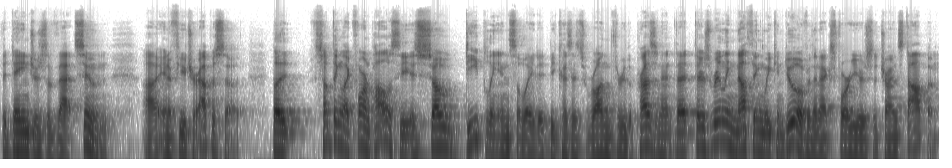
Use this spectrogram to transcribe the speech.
the dangers of that soon uh, in a future episode. But something like foreign policy is so deeply insulated because it's run through the president that there's really nothing we can do over the next four years to try and stop him.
